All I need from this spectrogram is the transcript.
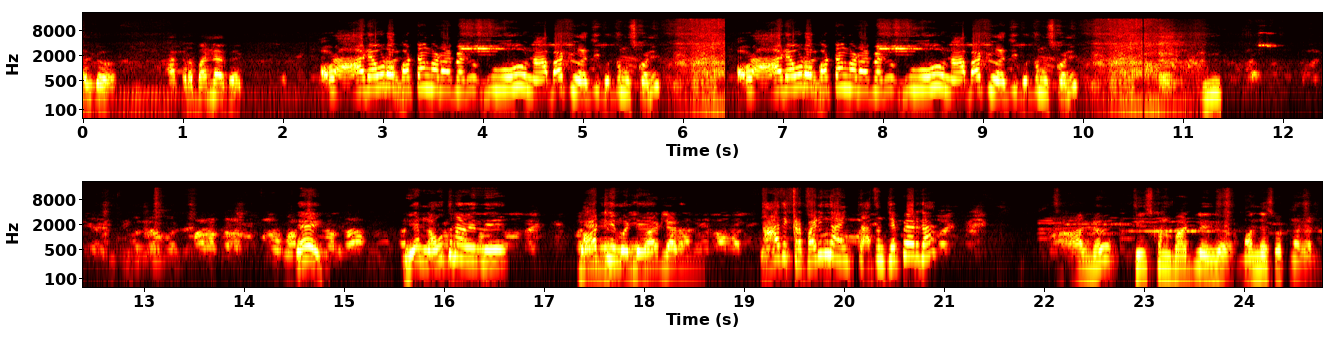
అదిగో అక్కడ బండి ఆపాడు ఆవిడ ఆడెవడో గొట్టం కూడా ఆపాడు. నువ్వు నా బాటిల్ నచ్చి గుర్తు మూసుకొని. ఆవిడ ఆడెవడో గొట్టం కూడా ఆపాడు. నువ్వు నా బాటిల్ నచ్చి గుర్తు మూసుకొని. ఏయ్ ఏం నవ్వుతున్నావేంది బాటిల్ ఆడండి నాది ఇక్కడ పడింది ఆయన. అతను చెప్పాడుగా. వాళ్ళు తీసుకున్న బాటిల్ మందు వేసుకుంటున్నారు వాళ్ళు.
